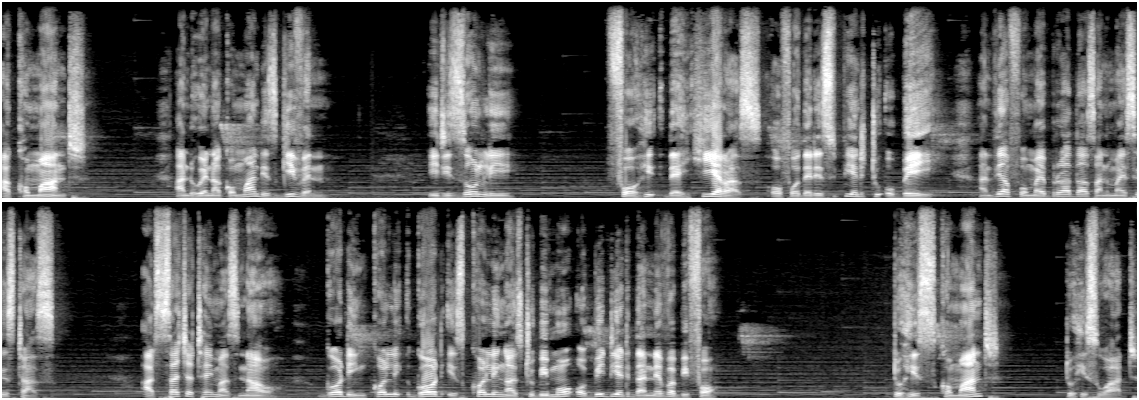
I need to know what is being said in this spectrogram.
a command. And when a command is given, it is only for the hearers or for the recipient to obey. And therefore, my brothers and my sisters, at such a time as now, God, calling, God is calling us to be more obedient than ever before to His command, to His word.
